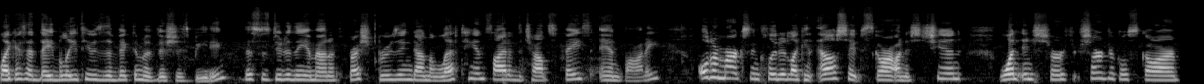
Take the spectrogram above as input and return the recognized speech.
like I said, they believed he was the victim of vicious beating. This was due to the amount of fresh bruising down the left hand side of the child's face and body. Older marks included like an L shaped scar on his chin, one inch sur- surgical scar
